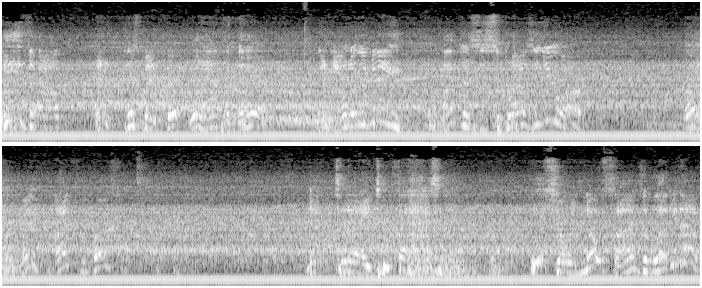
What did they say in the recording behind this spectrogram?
He's out. Hey, this may fit. What happened there? And don't look at me. I'm just as surprised as you are. Oh, hey, nice reversal. Not today. Too fast. He's showing no signs of letting up.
